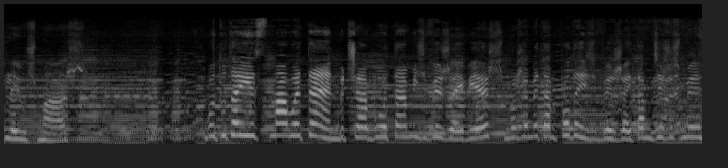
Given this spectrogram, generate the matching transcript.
Ile już masz. Bo tutaj jest małe ten, by trzeba było tam iść wyżej, wiesz? Możemy tam podejść wyżej, tam gdzie żeśmy...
